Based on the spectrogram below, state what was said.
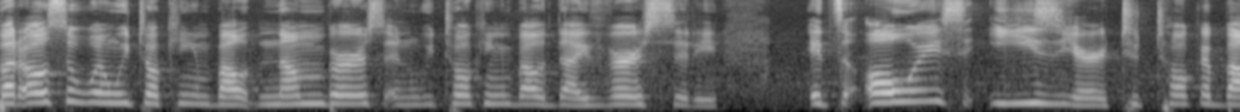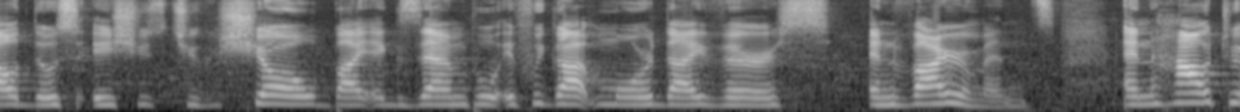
But also when we're talking about numbers and we're talking about diversity, it's always easier to talk about those issues to show by example if we got more diverse environments and how to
